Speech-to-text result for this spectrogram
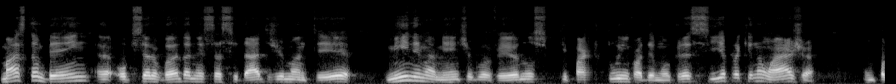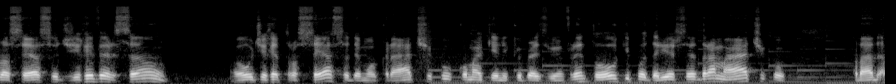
mas também eh, observando a necessidade de manter minimamente governos que pactuem com a democracia para que não haja um processo de reversão ou de retrocesso democrático como aquele que o Brasil enfrentou, que poderia ser dramático para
